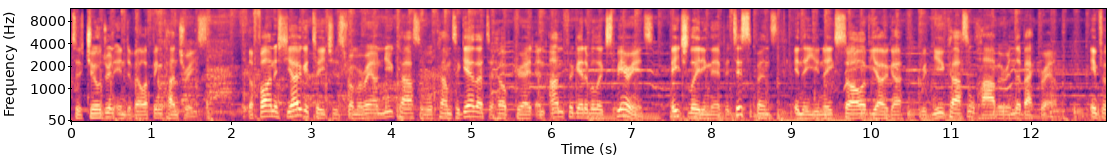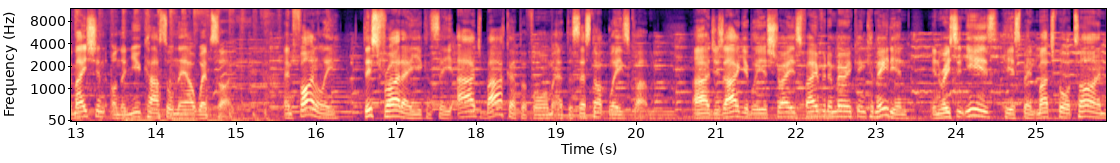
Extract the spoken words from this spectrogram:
to children in developing countries. The finest yoga teachers from around Newcastle will come together to help create an unforgettable experience, each leading their participants in their unique style of yoga with Newcastle Harbour in the background. Information on the Newcastle Now website. And finally, this Friday you can see Arj Barker perform at the Cessnock Leagues Club. Arj is arguably Australia's favourite American comedian. In recent years, he has spent much more time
